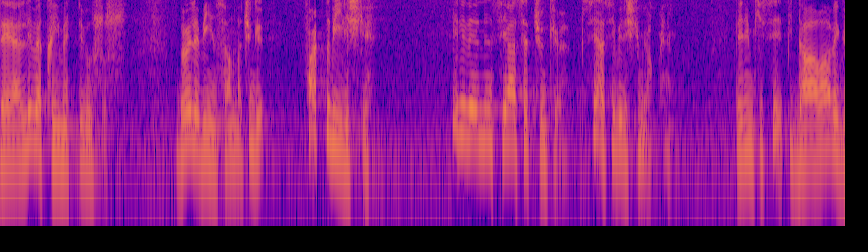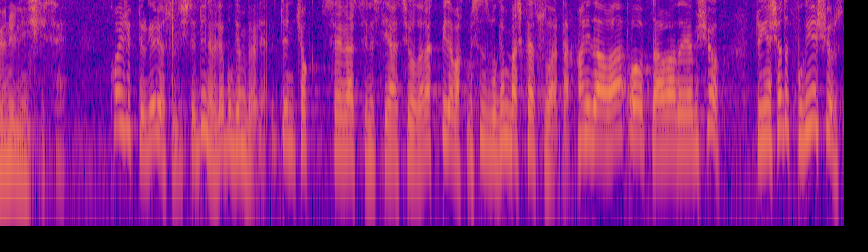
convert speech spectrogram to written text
değerli ve kıymetli bir husus. Böyle bir insanla çünkü farklı bir ilişki. Birilerinin siyaset çünkü. Siyasi bir ilişkim yok benim. Benimkisi bir dava ve gönül ilişkisi. Konjüktür görüyorsunuz işte dün öyle bugün böyle. Dün çok seversiniz siyasi olarak bir de bakmışsınız bugün başka sularda. Hani dava o davada ya bir şey yok. Dün yaşadık bugün yaşıyoruz.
